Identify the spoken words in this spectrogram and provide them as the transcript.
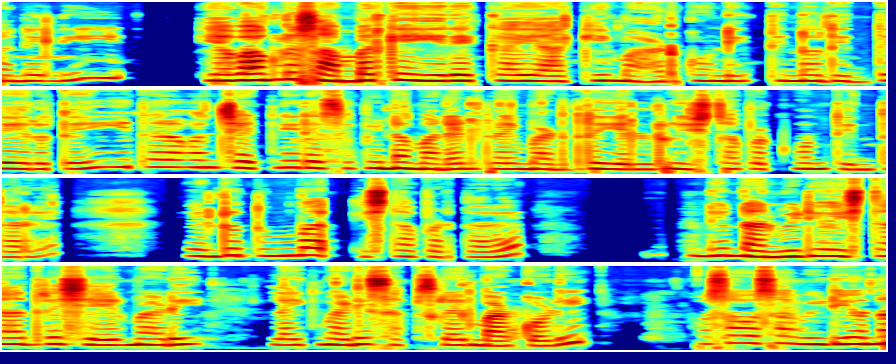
ಮನೇಲಿ. ಯಾವಾಗಲೂ ಸಾಂಬಾರಿಗೆ ಹೀರೆಕಾಯಿ ಹಾಕಿ ಮಾಡ್ಕೊಂಡು ತಿನ್ನೋದಿದ್ದೇ ಇರುತ್ತೆ. ಈ ಥರ ಒಂದು ಚಟ್ನಿ ರೆಸಿಪಿನ ಮನೇಲಿ ಟ್ರೈ ಮಾಡಿದ್ರೆ ಎಲ್ಲರೂ ಇಷ್ಟಪಟ್ಕೊಂಡು ತಿಂತಾರೆ. ಎಲ್ಲರೂ ತುಂಬ ಇಷ್ಟಪಡ್ತಾರೆ. ನೀವು ನನ್ನ ವಿಡಿಯೋ ಇಷ್ಟ ಆದರೆ ಶೇರ್ ಮಾಡಿ, ಲೈಕ್ ಮಾಡಿ, ಸಬ್ಸ್ಕ್ರೈಬ್ ಮಾಡ್ಕೊಳ್ಳಿ. ಹೊಸ ಹೊಸ ವಿಡಿಯೋನ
